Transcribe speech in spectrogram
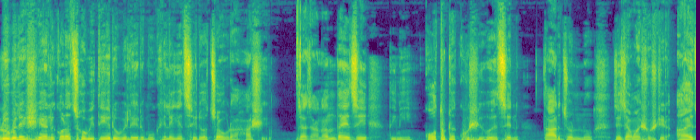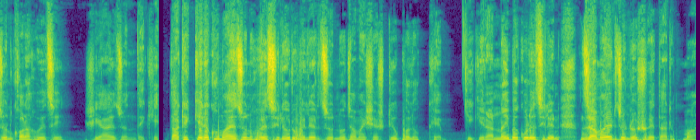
রুবেলের শেয়ার করা ছবিতে রুবেলের মুখে লেগেছিল চওড়া হাসি, যা জানান দেয় যে তিনি কতটা খুশি হয়েছেন তার জন্য যে জামাই ষষ্ঠীর আয়োজন করা হয়েছে সেই আয়োজন দেখে। তা ঠিক কীরকম আয়োজন হয়েছিল রুবেলের জন্য জামাই ষষ্ঠী উপলক্ষে? কি কি রান্নাই বা করেছিলেন জামাইয়ের জন্য শ্বেতার মা?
